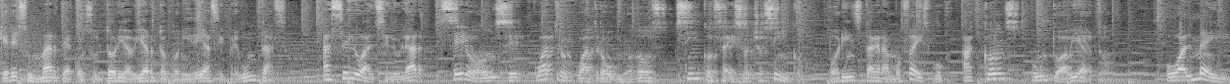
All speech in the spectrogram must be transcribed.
¿Querés sumarte a consultorio abierto con ideas y preguntas? Hacelo al celular 011-4412-5685, por Instagram o Facebook a cons.abierto o al mail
